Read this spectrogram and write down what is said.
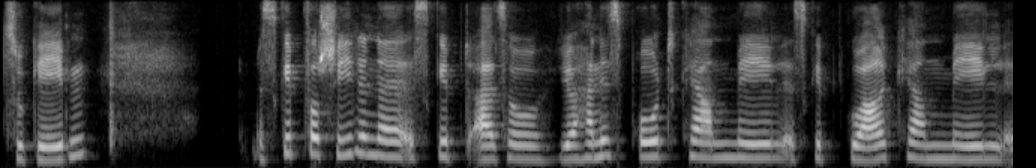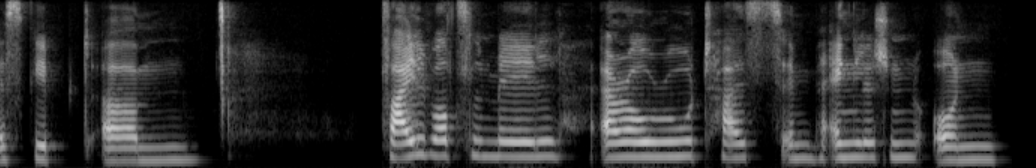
zu geben. Es gibt verschiedene, es gibt also Johannisbrotkernmehl, es gibt Guarkernmehl, es gibt ähm, Pfeilwurzelmehl, Arrowroot heißt es im Englischen und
